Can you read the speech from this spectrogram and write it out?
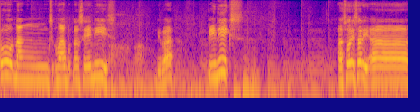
O, ng umabot ng semis. Ah, Di ba? Phoenix. Mhm. Ah, sorry, sorry. Ah,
